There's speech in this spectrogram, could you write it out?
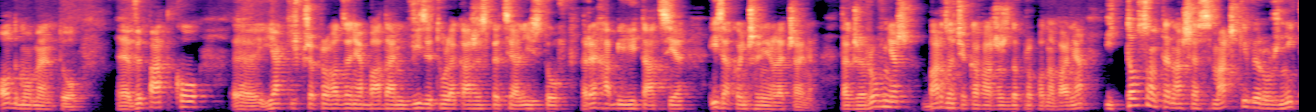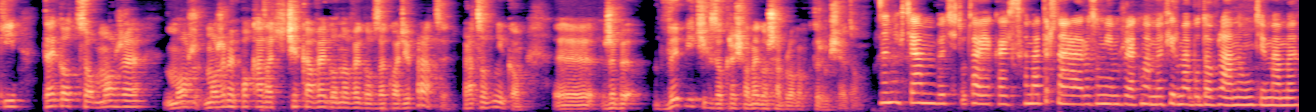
Od momentu e, wypadku, E, jakiś przeprowadzenia badań, wizyt u lekarzy specjalistów, rehabilitację i zakończenie leczenia. Także również bardzo ciekawa rzecz do proponowania i to są te nasze smaczki, wyróżniki tego, co może, może możemy pokazać ciekawego, nowego w zakładzie pracy, pracownikom, e, żeby wybić ich z określonego szablonu, w którym siedzą. No nie chciałam być tutaj jakaś schematyczna, ale rozumiem, że jak mamy firmę budowlaną, gdzie mamy,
